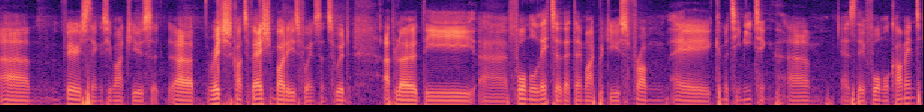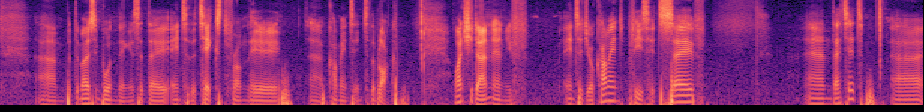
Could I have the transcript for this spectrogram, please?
um, various things you might use. Uh, registered conservation bodies, for instance, would upload the uh, formal letter that they might produce from a committee meeting um, as their formal comment. Um, but the most important thing is that they enter the text from their uh, comment into the block. Once you're done and you've entered your comment, please hit save. And that's it. Uh,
